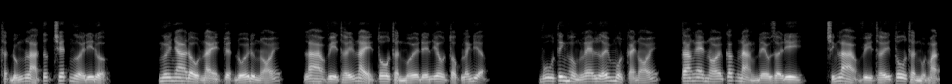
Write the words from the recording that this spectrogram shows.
thật đúng là tức chết người đi được. Ngươi nha đầu này tuyệt đối đừng nói, là vì thấy này tô thần mới đến yêu tộc lãnh địa. Vu tinh hồng le lưới một cái nói, ta nghe nói các nàng đều rời đi, chính là vì thấy tô thần một mặt,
